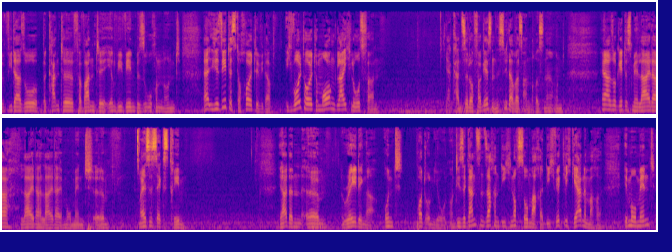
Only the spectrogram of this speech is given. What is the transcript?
äh, wieder so bekannte Verwandte irgendwie wen besuchen und ja, ihr seht es doch heute wieder. Ich wollte heute Morgen gleich losfahren. Ja, kannst du doch vergessen. Ist wieder was anderes, ne? Und ja, so geht es mir leider, leider, leider im Moment. Ähm, es ist extrem. Ja, dann ähm, Radinger und Pod-Union und diese ganzen Sachen, die ich noch so mache, die ich wirklich gerne mache. Im Moment,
